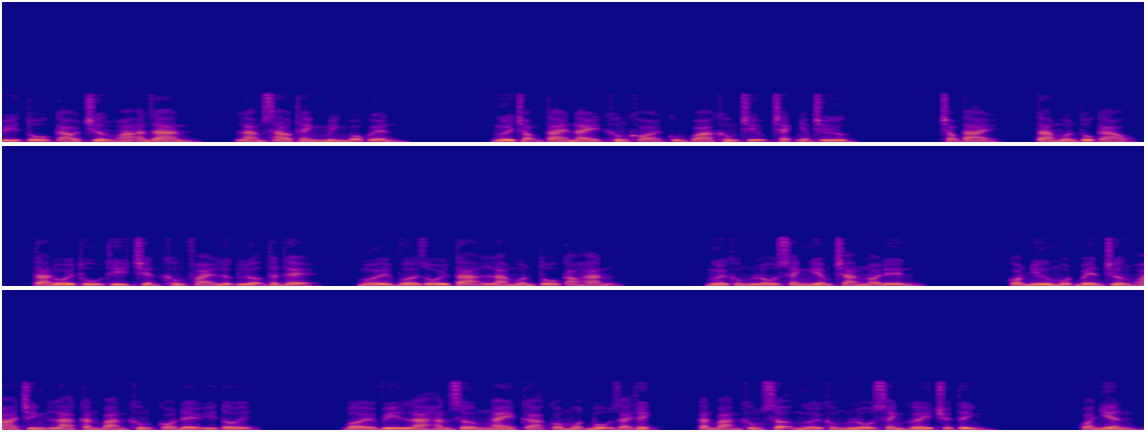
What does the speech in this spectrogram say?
vì tố cáo Trương Hoa an gian, làm sao thành mình bỏ quyền. Người trọng tài này không khỏi cũng quá không chịu trách nhiệm chứ. Trọng tài, ta muốn tố cáo, ta đối thủ thi triển không phải lực lượng thân thể, mới vừa rồi ta là muốn tố cáo hắn. Người khổng lồ xanh nghiêm trang nói đến. Còn như một bên trương hoa chính là căn bản không có để ý tới. Bởi vì là hắn sớm ngay cả có một bộ giải thích, căn bản không sợ người khổng lồ xanh gây chuyện tình. Quả nhiên,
